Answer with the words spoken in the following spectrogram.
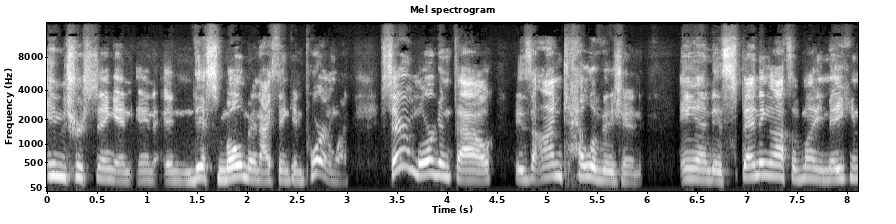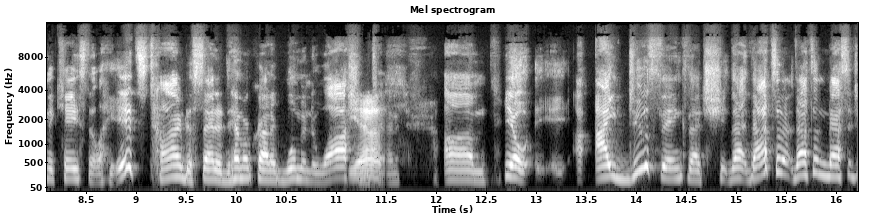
interesting and, and in this moment i think important one. Sarah morgenthau is on television and is spending lots of money making the case that like it's time to send a Democratic woman to Washington. Yes. Um, you know, I do think that she, that that's a that's a message.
